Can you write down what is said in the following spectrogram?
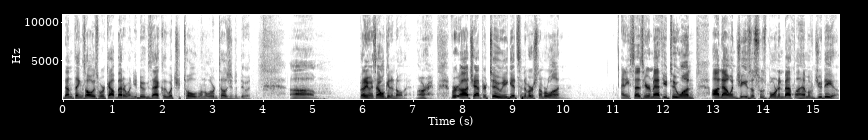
doesn't things always work out better when you do exactly what you're told when the Lord tells you to do it? Um, but, anyways, I won't get into all that. All right. Uh, chapter 2, he gets into verse number 1. And he says here in Matthew 2 1, uh, Now when Jesus was born in Bethlehem of Judea,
